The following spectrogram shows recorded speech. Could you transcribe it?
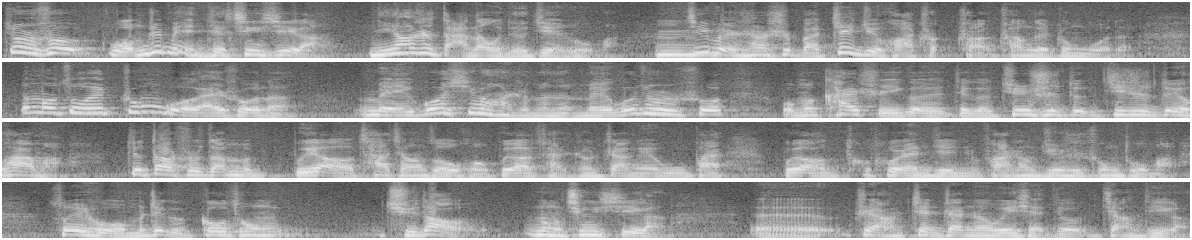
就是说我们这边已经清晰了，你要是打那我就介入嘛。基本上是把这句话传传传给中国的。那么作为中国来说呢，美国希望什么呢？美国就是说我们开始一个这个军事对机制对话嘛。就到时候咱们不要擦枪走火，不要产生战略误判，不要突突然间发生军事冲突嘛。所以说我们这个沟通渠道弄清晰了，呃，这样战战争危险就降低了。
